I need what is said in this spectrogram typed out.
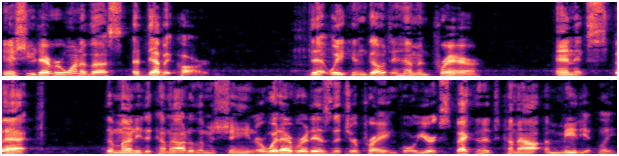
issued every one of us a debit card. That we can go to Him in prayer and expect the money to come out of the machine or whatever it is that you're praying for. You're expecting it to come out immediately.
